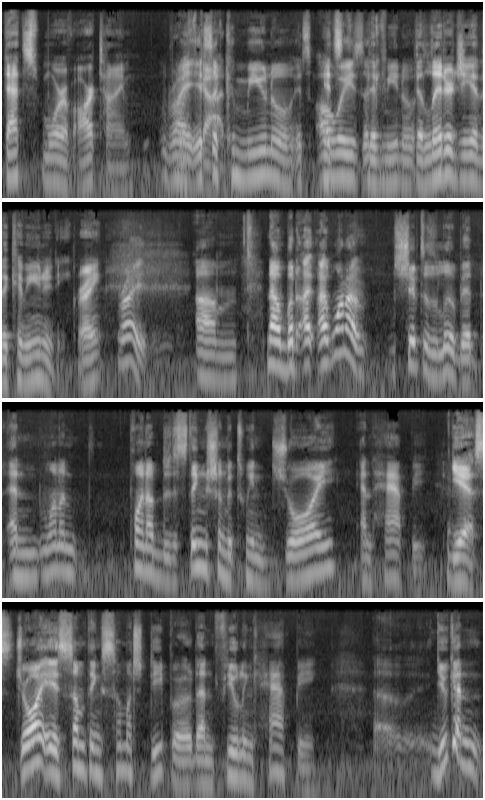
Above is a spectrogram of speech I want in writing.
That's more of our time. Right. It's a communal. It's It's always a the, communal. The liturgy of the community, right? Right. Um, now, but I, I want to shift it a little bit and want to point out the distinction between joy and happy. Yes. Joy is something so much deeper than feeling happy. Uh, you can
